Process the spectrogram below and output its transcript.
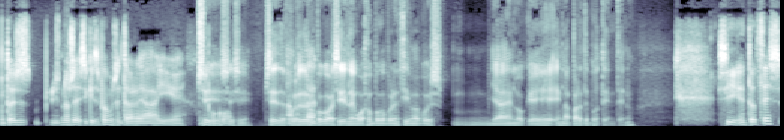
Entonces, no sé, si quieres podemos entrar ahí. Eh, sí, sí, sí. Sí, después de un poco así el lenguaje un poco por encima, pues ya en lo que en la parte potente, ¿no? Sí, entonces,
